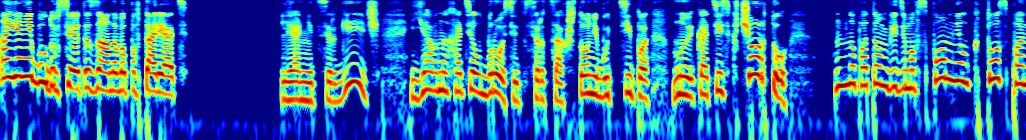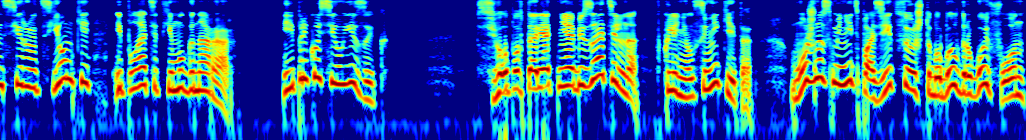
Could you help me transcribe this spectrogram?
а я не буду все это заново повторять». Леонид Сергеевич явно хотел бросить в сердцах что-нибудь типа «ну и катись к черту», но потом, видимо, вспомнил, кто спонсирует съемки и платит ему гонорар. И прикусил язык. «Все повторять не обязательно», — вклинился Никита. «Можно сменить позицию, чтобы был другой фон.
